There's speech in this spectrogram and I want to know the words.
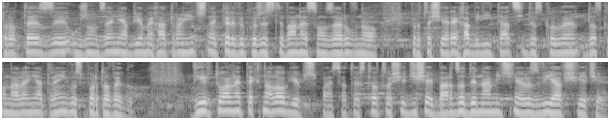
protezy, urządzenia biomechatroniczne, które wykorzystywane są zarówno w procesie rehabilitacji, doskonalenia treningu sportowego. Wirtualne technologie, proszę Państwa, to jest to, co się dzisiaj bardzo dynamicznie rozwija w świecie,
